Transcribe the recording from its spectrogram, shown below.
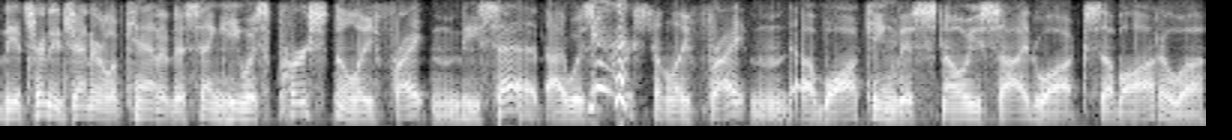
the Attorney General of Canada saying he was personally frightened. He said, I was personally frightened of walking the snowy sidewalks of Ottawa,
